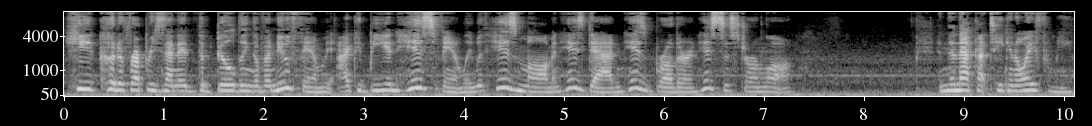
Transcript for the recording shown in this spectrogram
he could have represented the building of a new family. I could be in his family with his mom and his dad and his brother and his sister-in-law. And then that got taken away from me.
